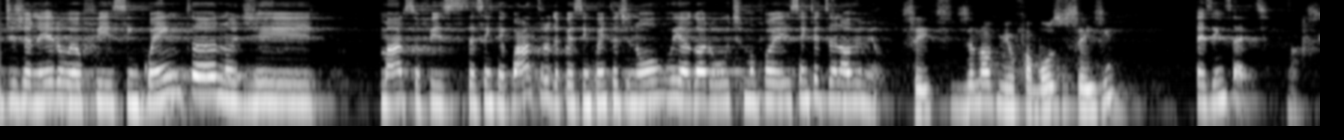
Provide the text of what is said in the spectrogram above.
de janeiro, eu fiz 50, no de março eu fiz 64, depois 50 de novo, e agora o último foi 119 mil. 6, 19 mil, famoso 6 em? 6 em 7. Nossa.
